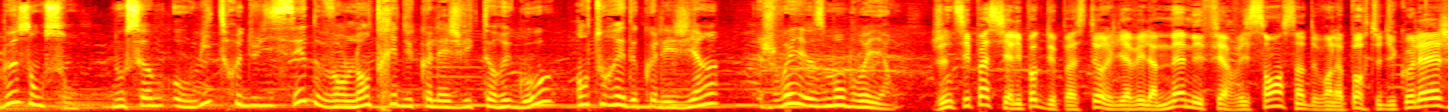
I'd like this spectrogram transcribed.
Besançon. Nous sommes au 8 rue du lycée devant l'entrée du collège Victor Hugo, entouré de collégiens joyeusement bruyants. Je ne sais pas si à l'époque de Pasteur il y avait la même effervescence hein, devant la porte du collège,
